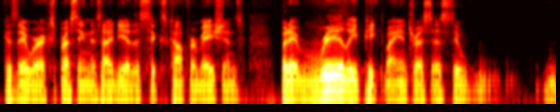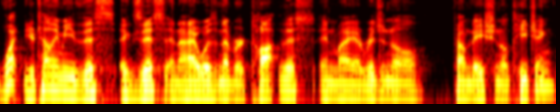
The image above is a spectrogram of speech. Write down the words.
because they were expressing this idea of the six conformations. But it really piqued my interest as to what you're telling me this exists and I was never taught this in my original foundational teaching.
